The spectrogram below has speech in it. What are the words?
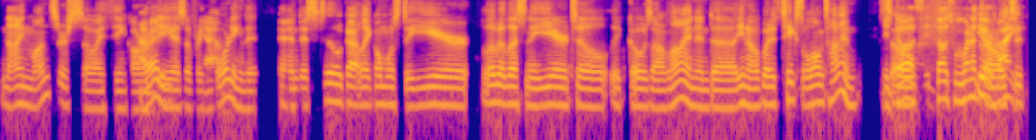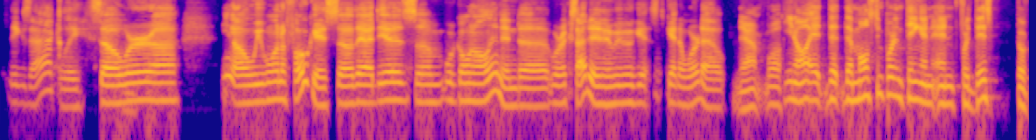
nine months or so i think already I mean, as of recording yeah. that and it's still got like almost a year a little bit less than a year till it goes online and uh you know but it takes a long time it so, does. It does. We want to do know, it right. A, exactly. So we're, uh, you know, we want to focus. So the idea is um, we're going all in and uh, we're excited and we get getting a word out. Yeah. Well, you know, it, the, the most important thing and, and for this for,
